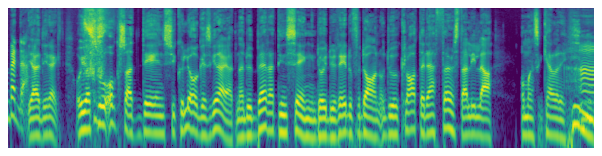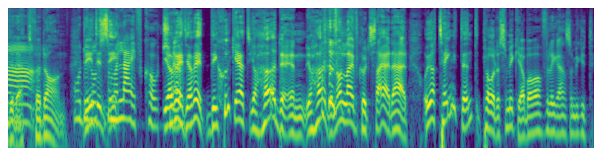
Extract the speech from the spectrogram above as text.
bäddar? Ja direkt, och jag tror också att det är en psykologisk grej att när du bäddat din säng då är du redo för dagen och du har klarat det där första lilla, om man ska kalla det hindret Ah. för dagen. Och Det du är låter inte- som det- en life coach jag nu. vet, jag vet. Det sjuka är att jag hörde, en, jag hörde någon lifecoach säga det här och jag tänkte inte på det så mycket, jag bara varför lägger han så mycket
